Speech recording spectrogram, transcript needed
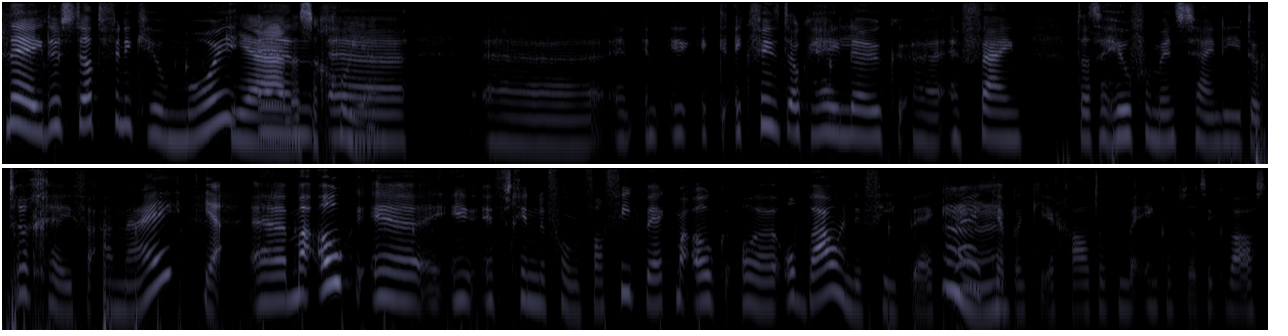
nee, dus dat vind ik heel mooi. Ja, en, dat is een goeie. en, en ik, ik vind het ook heel leuk en fijn dat er heel veel mensen zijn die het ook teruggeven aan mij. Ja. Uh, maar ook uh, in, in, verschillende vormen van feedback, maar ook uh, opbouwende feedback. Mm. Ik heb een keer gehad op een bijeenkomst dat ik was,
